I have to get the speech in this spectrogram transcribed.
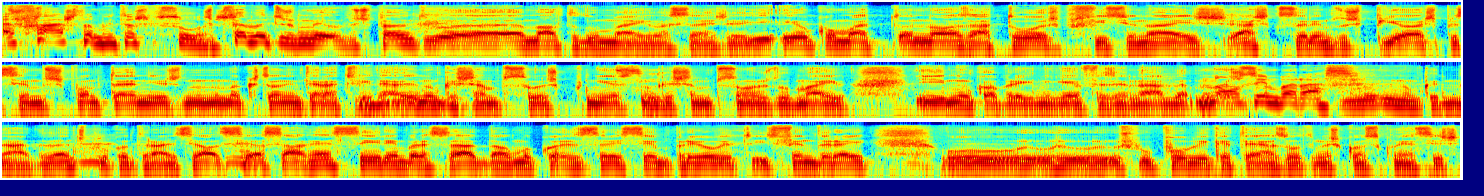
Afasta muitas pessoas. Especialmente, os meus, especialmente a, malta do meio, ou seja, eu, como ator, nós, atores profissionais, acho que seremos os piores para sermos espontâneos numa questão de interatividade. Eu nunca chamo pessoas conheço, nunca chamo pessoas do meio e nunca obrigo ninguém a fazer nada. Não os embaraça. Nunca nada, antes pelo contrário. Se, se, se, alguém sair embaraçado de alguma coisa, serei sempre eu e defenderei o, o, o, público até às últimas consequências.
